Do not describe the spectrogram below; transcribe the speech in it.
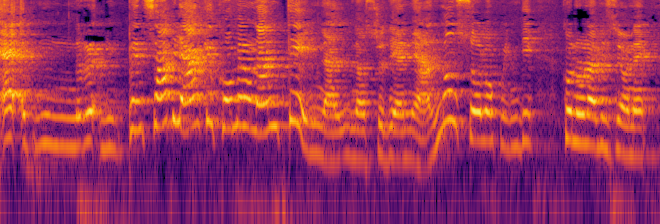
è mh, mm, pensabile anche come un'antenna il nostro DNA, non solo quindi con una visione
